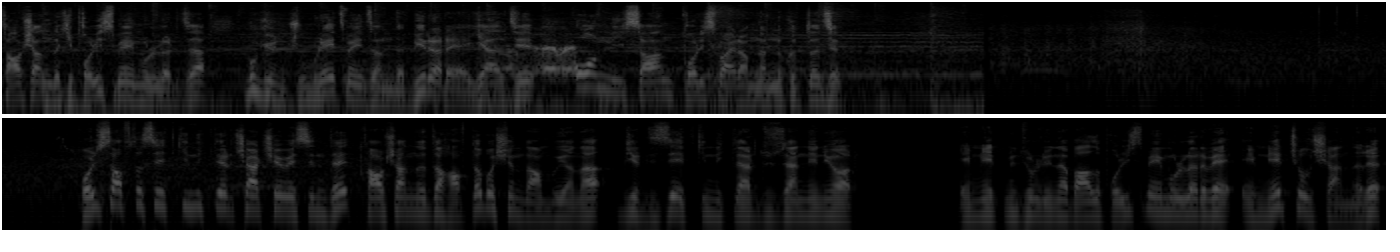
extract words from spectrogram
Tavşan'daki polis memurları da bugün Cumhuriyet Meydanı'nda bir araya geldi. 10 Nisan polis bayramlarını kutladı. Polis Haftası etkinlikleri çerçevesinde Tavşanlı'da hafta başından bu yana bir dizi etkinlikler düzenleniyor. Emniyet Müdürlüğü'ne bağlı polis memurları ve emniyet çalışanları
